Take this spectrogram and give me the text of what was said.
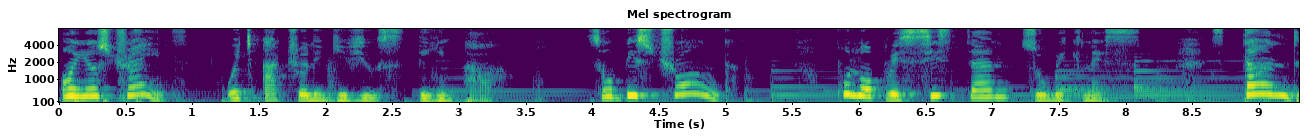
on your strength, which actually gives you staying power. So be strong. Pull up resistance to weakness. Stand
